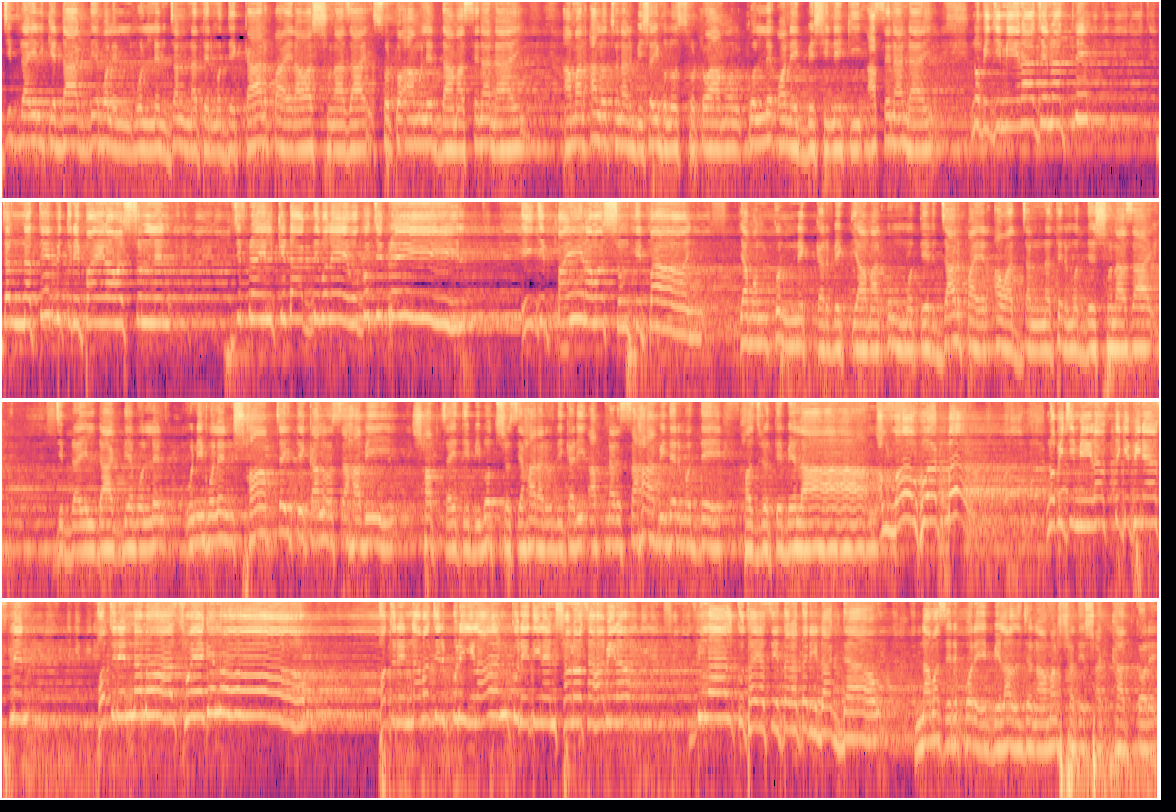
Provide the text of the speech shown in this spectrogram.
জিব্রাইলকে ডাক দিয়ে বলেন, বললেন, জান্নাতের মধ্যে কার পায়ের আওয়াজ শোনা যায়? ছোট আমলের দাম আছে না নাই? আমার আলোচনার বিষয় হলো, ছোট আমল করলে অনেক বেশি নেকি আছে না নাই? নবীজি মেয়েরাজের রাত্রে জান্নাতের ভিতরে পায়ের আওয়াজ শুনলেন। জিব্রাইলকে ডাক দিয়ে বলে, ওগো জিব্রাইল, এই যে পায়ের আওয়াজ শুনতে পাই যেমন কোন নেককার ব্যক্তি আমার উম্মতের যার পায়ের আওয়াজ জান্নাতের মধ্যে শোনা যায়? জিব্রাইল ডাক দিয়ে বললেন, উনি হলেন সব চাইতে কালো সাহাবি সব চাইতে বিভৎস চেহারার অধিকারী আপনার সাহাবিদের মধ্যে হজরতে বেলাল। আল্লাহ আকবার। নবীজি মিরাজ থেকে ফিরে আসলেন। হজরের নামাজ হয়ে গেল। হজরের নামাজের পরে ইলান করে দিলেন শোনো সাহাবিরা। বিলাল কোথায় আছে? তাড়াতাড়ি ডাক দাও। নামাজের পরে বেলাল যেন আমার সাথে সাক্ষাৎ করে।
